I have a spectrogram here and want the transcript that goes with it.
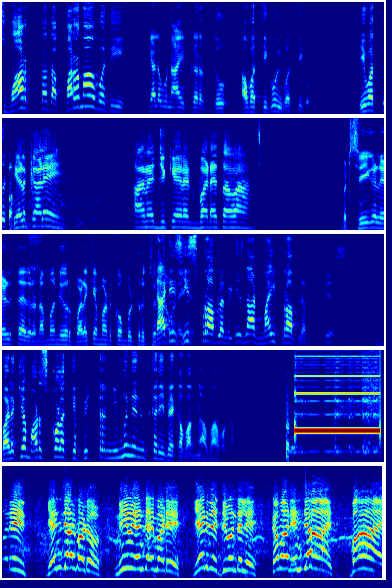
ಸ್ವಾರ್ಥದ ಪರಮಾವಧಿ ಕೆಲವು ನಾಯಕರದ್ದು ಅವತ್ತಿಗೂ ಇವತ್ತಿಗೂ. ಇವತ್ತು ಹೇಳ್ಕೊಳ್ಳಿ ಅನ್ಎಜುಕೇಟೆಡ್ ಬಡತವ ಬಟ್ ಶ್ರೀಗಳು ಹೇಳ್ತಾ ಇದ್ರು ನಮ್ಮನ್ನ ಇವ್ರು ಬಳಕೆ ಮಾಡ್ಕೊಂಡ್ಬಿಟ್ರು that is his problem it is not my problem ಎಸ್ ಬಳಕೆ ಮಾಡಿಸ್ಕೊಳ್ಳೋಕ್ಕೆ ಬಿಟ್ಟರೆ ನಿಮ್ಮನ್ನೇ ನಿಂತು ಕರಿಬೇಕು ಅವಾಗ ನಾವು ಅವಾಗ. ಎಂಜಾಯ್ ಮಾಡು ನೀವು ಎಂಜಾಯ್ ಮಾಡಿ ಏನಿದೆ ಜೀವನದಲ್ಲಿ? ಕಮಾನ್ ಎಂಜಾಯ್ ಬಾಯ್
